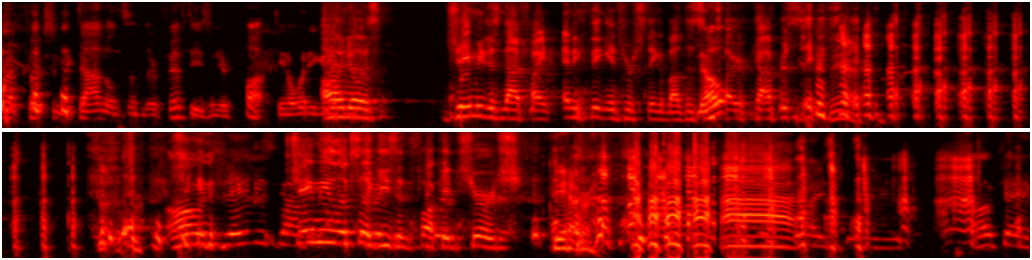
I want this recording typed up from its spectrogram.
prep cooks at McDonald's in their fifties, and you're fucked. You know what are you? All Gonna I know do? is Jamie does not find anything interesting about this Nope. entire conversation. Yeah. oh, Jamie's got. Jamie looks like he's in fucking church. Yeah. right. Christ, Okay,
